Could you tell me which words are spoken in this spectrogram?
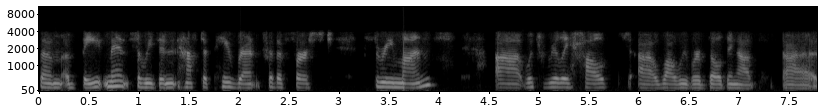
some abatement, so we didn't have to pay rent for the first three months, uh, which really helped uh, while we were building up uh,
